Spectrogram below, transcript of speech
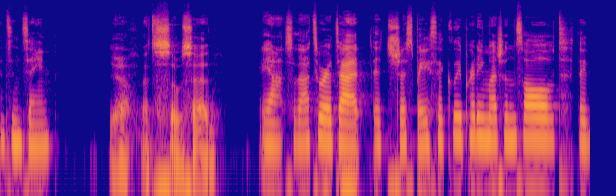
It's insane. Yeah, that's so sad. But yeah, so that's where it's at. It's just basically pretty much unsolved. The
